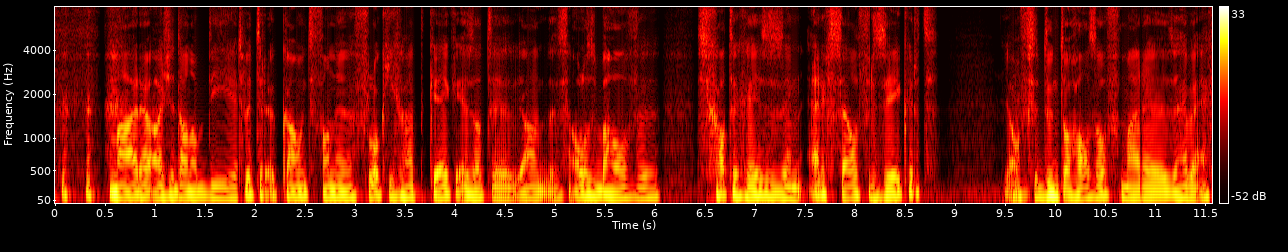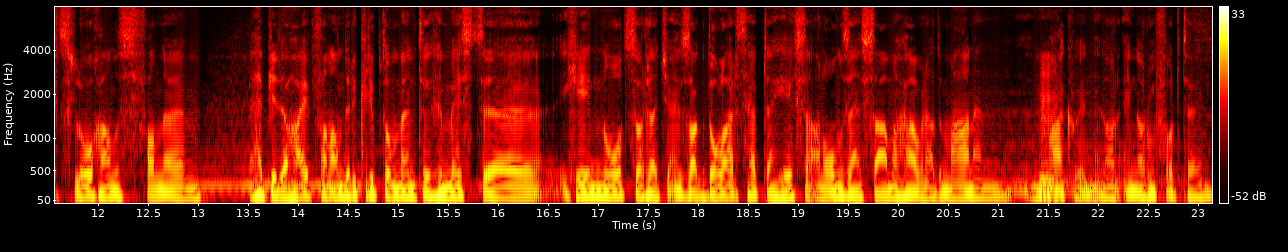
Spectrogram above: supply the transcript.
maar als je dan op die Twitter-account van eh Flocky gaat kijken, is dat, ja, dat is alles behalve schattig. Hè. Ze zijn erg zelfverzekerd. Ja, of ze doen toch alsof, maar eh, ze hebben echt slogans van... ehm, heb je de hype van andere cryptomunten gemist? Eh, geen nood, zorg dat je een zak dollars hebt en geef ze aan ons en samen gaan we naar de maan en maken we een enorm, enorm fortuin.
